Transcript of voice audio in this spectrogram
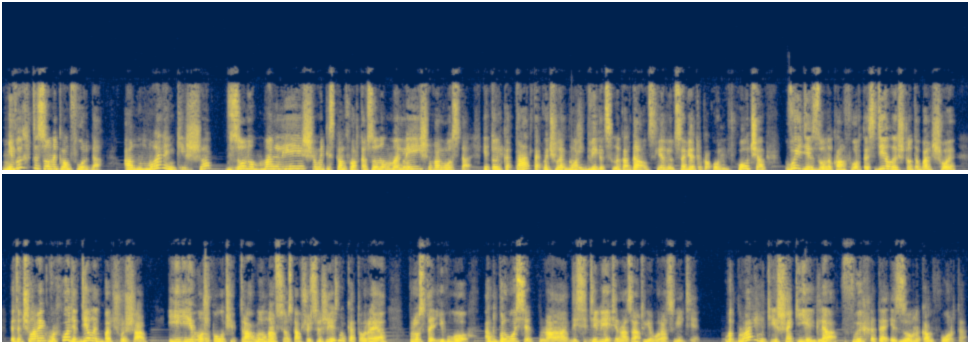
Не выход из зоны комфорта, а маленький шаг в зону малейшего дискомфорта, в зону малейшего роста. И только так такой человек может двигаться. Но когда он следует совету какого-нибудь коуча, выйди из зоны комфорта, сделай что-то большое. Этот человек выходит, делает большой шаг и может получить травму на всю оставшуюся жизнь, которая просто его отбросит на десятилетия назад в его развитии. Вот маленькие шаги для выхода из зоны комфорта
